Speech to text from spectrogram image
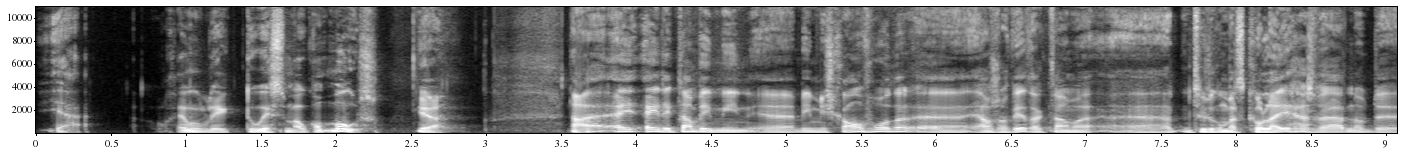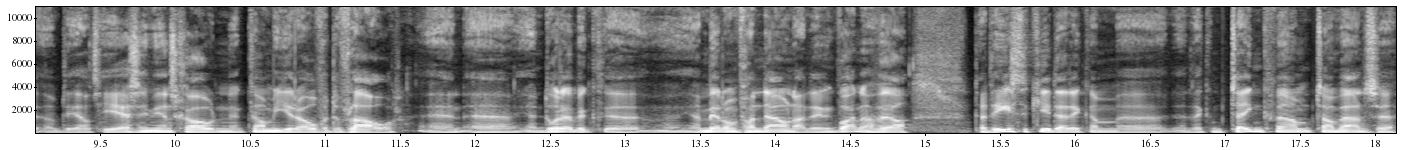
ja, op een gegeven moment, toen is hem ook ontmoet. Ja. Nou, E- Ede kwam bij mijn, eh, bij mijn schoonvoerder. eh Elsa Witter kwam eh, natuurlijk omdat collega's waren op de, op de LTS in Winschoten. En kwam hier over de Vlauwer. En eh, ja, door heb ik uh, ja, met van down. En ik weet nog wel dat de eerste keer dat ik hem, eh, dat ik hem tegenkwam, toen waren ze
